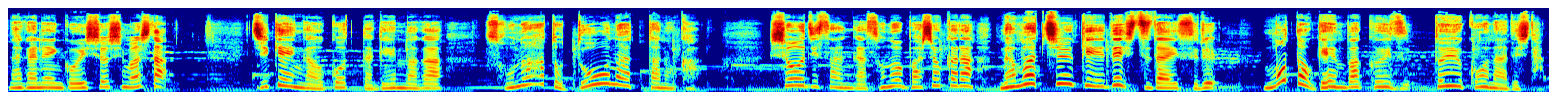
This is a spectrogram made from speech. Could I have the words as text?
長年ご一緒しました。事件が起こった現場がその後どうなったのか庄司さんがその場所から生中継で出題する元現場クイズというコーナーでした。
